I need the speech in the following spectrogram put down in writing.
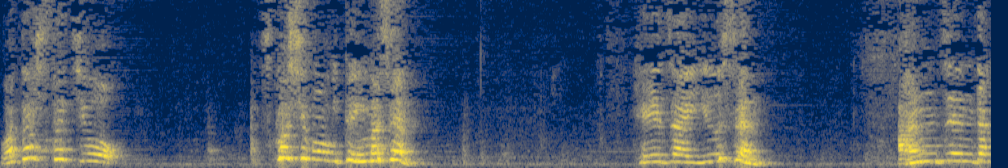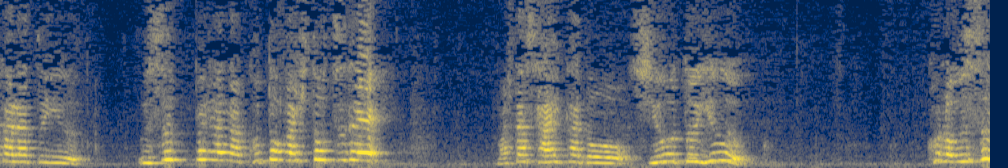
私たちを少しも見ていません。経済優先安全だからという薄っぺらな言葉一つでまた再稼働しようというこの薄っ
